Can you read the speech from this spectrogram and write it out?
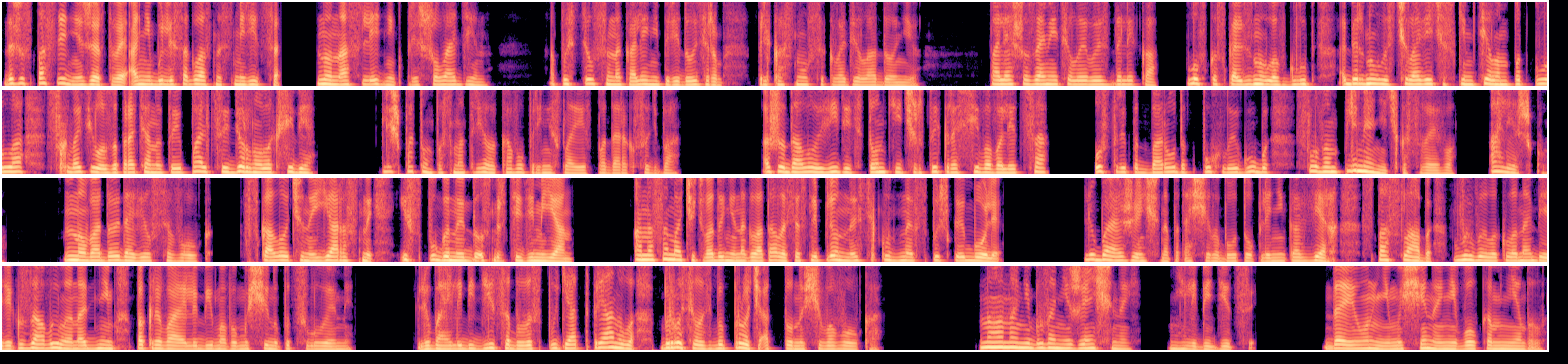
Даже с последней жертвой они были согласны смириться, но наследник пришел один опустился на колени перед озером, прикоснулся к воде ладонью. Поляша заметила его издалека, ловко скользнула вглубь, обернулась человеческим телом, подплыла, схватила за протянутые пальцы и дернула к себе. Лишь потом посмотрела, кого принесла ей в подарок судьба. Ожидала увидеть тонкие черты красивого лица, острый подбородок, пухлые губы, словом, племянничка своего, Олежку. Но водой давился волк всколоченный, яростный, испуганный до смерти Демьян. Она сама чуть воды не наглоталась, ослепленная секундной вспышкой боли. Любая женщина потащила бы утопленника вверх, спасла бы, выволокла на берег, завыла над ним, покрывая любимого мужчину поцелуями. Любая лебедица бы в испуге отпрянула, бросилась бы прочь от тонущего волка. Но она не была ни женщиной, ни лебедицей. Да и он ни мужчиной, ни волком не был.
